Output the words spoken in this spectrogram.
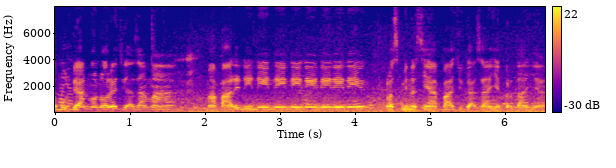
Kemudian monorail juga sama, maparin ini, ini, ini, ini, ini, ini, plus minusnya apa juga saya hanya bertanya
